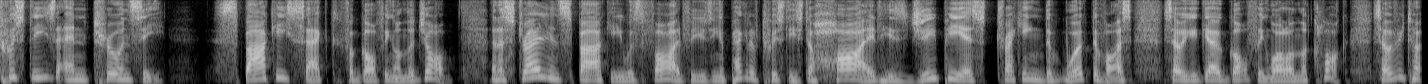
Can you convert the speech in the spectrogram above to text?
Twisties and truancy. Sparky sacked for golfing on the job. An Australian Sparky was fired for using a packet of twisties to hide his GPS tracking de- work device so he could go golfing while on the clock. So every time,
